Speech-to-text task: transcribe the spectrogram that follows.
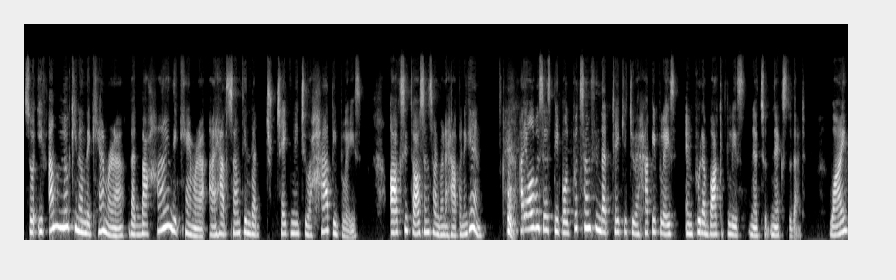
So if I'm looking on the camera, but behind the camera, I have something that take me to a happy place, oxytocins are going to happen again. I always ask people put something that take you to a happy place and put a bucket list next to, next to that. Why?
